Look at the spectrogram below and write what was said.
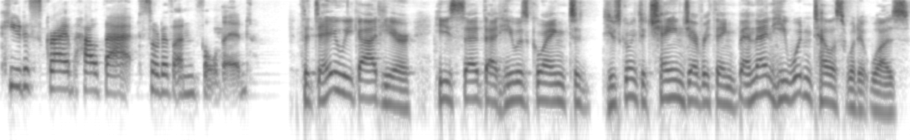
can you describe how that sort of unfolded? The day we got here he said that he was going to he was going to change everything and then he wouldn't tell us what it was.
